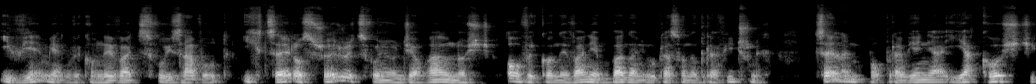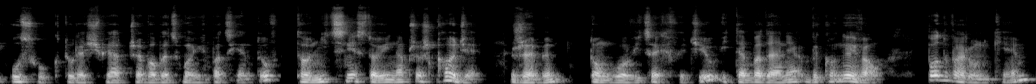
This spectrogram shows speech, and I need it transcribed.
i wiem, jak wykonywać swój zawód i chcę rozszerzyć swoją działalność o wykonywanie badań ultrasonograficznych celem poprawienia jakości usług, które świadczę wobec moich pacjentów, to nic nie stoi na przeszkodzie, żebym tą głowicę chwycił i te badania wykonywał, pod warunkiem,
